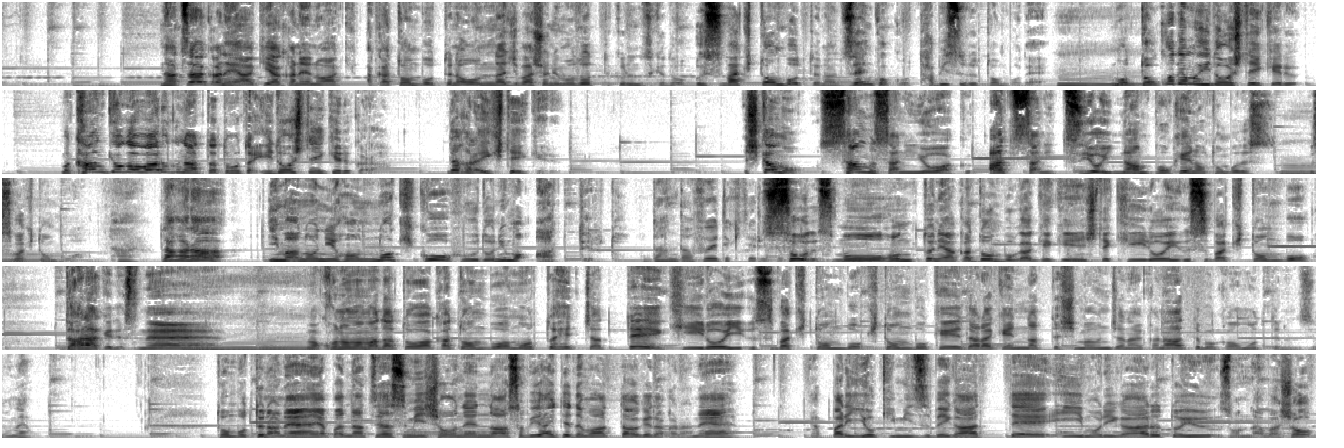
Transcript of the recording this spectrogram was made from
夏茜や秋茜の赤赤トンボっていうのは同じ場所に戻ってくるんですけど薄葉きトンボっていうのは全国を旅するトンボでうん。もうどこでも移動していける、まあ、環境が悪くなったと思ったら移動していけるから。だから生きていける。しかも寒さに弱く暑さに強い南方系のトンボです。うん。薄葉きトンボは。はい。だから今の日本の気候風土にも合ってると。だんだん増えてきてるってそうです。もう本当に赤トンボが激減して黄色い薄葉きトンボだらけですね、うん。まあ、このままだと赤トンボはもっと減っちゃって黄色い薄葉きトンボきトンボ系だらけになってしまうんじゃないかなって僕は思ってるんですよね。トンボってのはねやっぱり夏休み少年の遊び相手でもあったわけだからね。やっぱり良き水辺があっていい森があるというそんな場所。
